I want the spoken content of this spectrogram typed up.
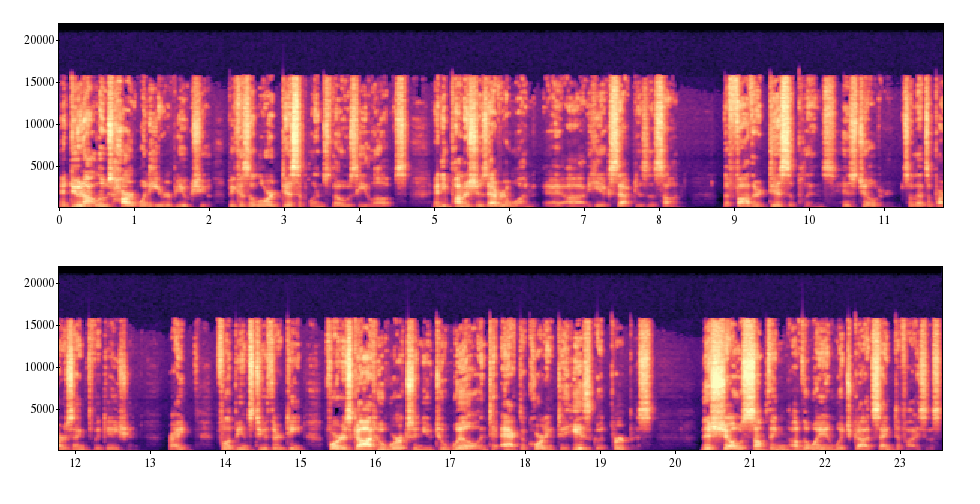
and do not lose heart when he rebukes you, because the Lord disciplines those he loves, and he punishes everyone uh, he accepts as a son. The Father disciplines his children. So that's a part of sanctification, right? Philippians 2:13. For it is God who works in you to will and to act according to his good purpose. This shows something of the way in which God sanctifies us,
